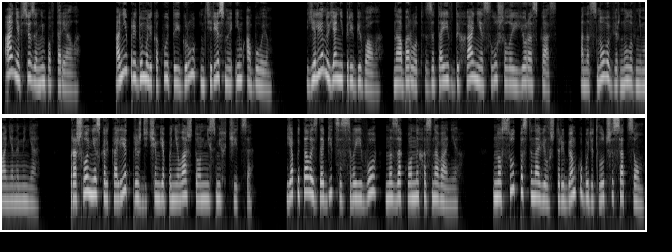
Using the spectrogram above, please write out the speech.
Аня все за ним повторяла. Они придумали какую-то игру, интересную им обоим. Елену я не перебивала. Наоборот, затаив дыхание, слушала ее рассказ. Она снова вернула внимание на меня. Прошло несколько лет, прежде чем я поняла, что он не смягчится. Я пыталась добиться своего на законных основаниях. Но суд постановил, что ребенку будет лучше с отцом.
